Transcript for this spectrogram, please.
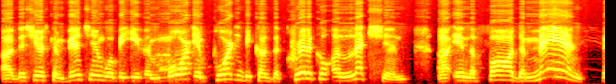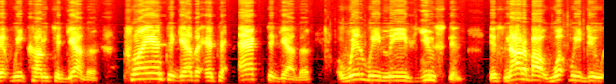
Uh, this year's convention will be even more important because the critical elections uh, in the fall demand that we come together, plan together, and to act together when we leave Houston. It's not about what we do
